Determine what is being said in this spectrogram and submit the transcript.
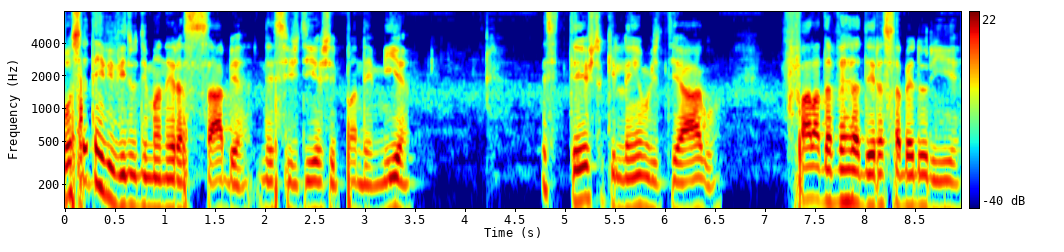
Você tem vivido de maneira sábia nesses dias de pandemia? Esse texto que lemos de Tiago fala da verdadeira sabedoria.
